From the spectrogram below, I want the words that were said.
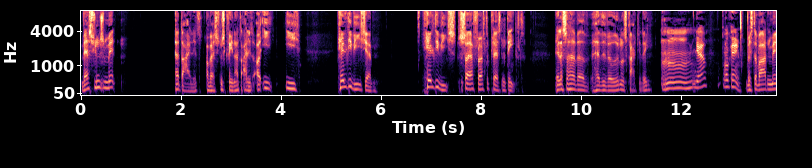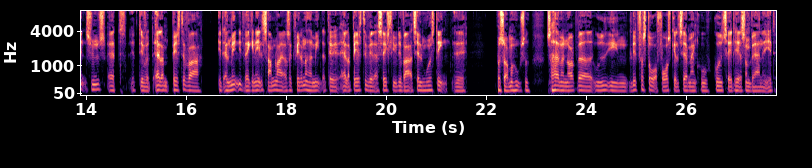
hvad synes mænd er dejligt, og hvad synes kvinder er dejligt. Og i, i heldigvis, ja, heldigvis, så er førstepladsen delt. Ellers så havde, været, havde vi været ude noget skrækkeligt, ikke? Mm, ja, okay. Hvis der var, at mænd synes, at det var, allerbedste var et almindeligt vaginalt samleje, og så kvinderne havde ment, at det allerbedste ved deres sexliv, det var at tælle mursten øh, på sommerhuset, så havde man nok været ude i en lidt for stor forskel til, at man kunne godtage det her som værende et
